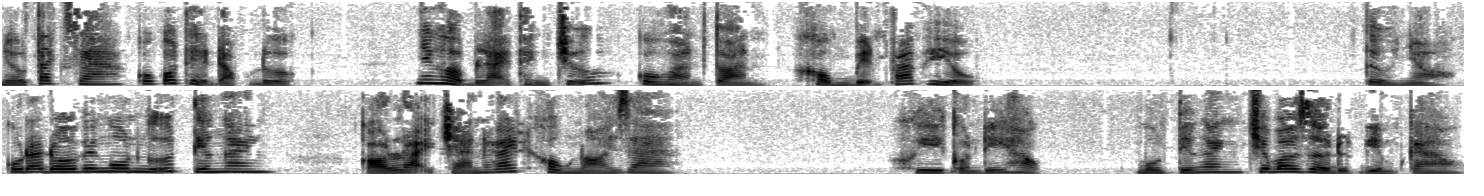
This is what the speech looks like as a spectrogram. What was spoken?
Nếu tách ra cô có thể đọc được, nhưng hợp lại thành chữ cô hoàn toàn không biện pháp hiểu. Từ nhỏ cô đã đối với ngôn ngữ tiếng Anh có loại chán ghét không nói ra. Khi còn đi học, môn tiếng Anh chưa bao giờ được điểm cao.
